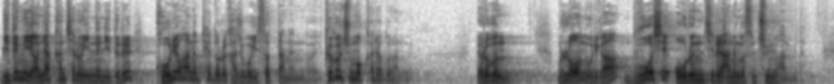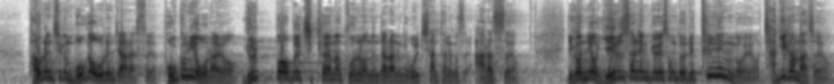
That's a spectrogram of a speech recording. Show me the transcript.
믿음이 연약한 채로 있는 이들을 고려하는 태도를 가지고 있었다는 거예요. 그걸 주목하려고 하는 거예요. 여러분, 물론 우리가 무엇이 옳은지를 아는 것은 중요합니다. 바울은 지금 뭐가 옳은지 알았어요. 복음이 옳아요. 율법을 지켜야만 구원을 얻는다라는 게 옳지 않다는 것을 알았어요. 이건요, 예루살렘 교회 성도들이 틀린 거예요. 자기가 맞아요.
